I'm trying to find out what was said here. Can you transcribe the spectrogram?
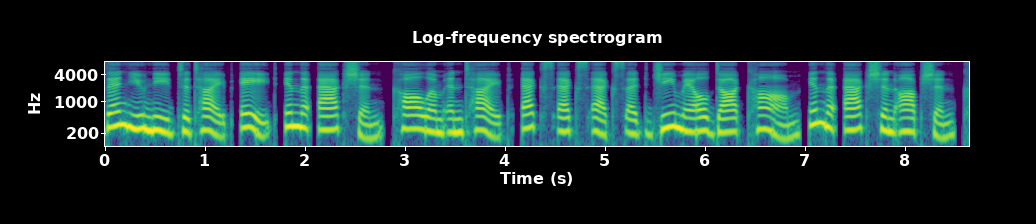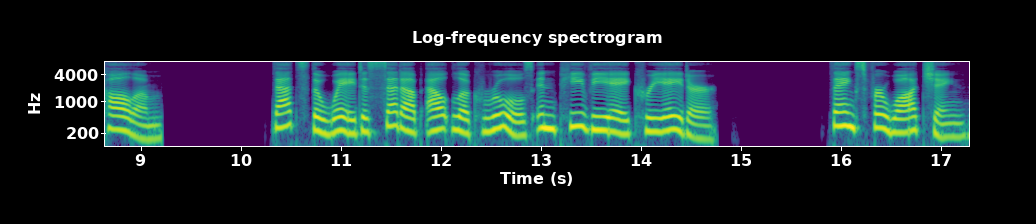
then you need to type 8 in the action column and type xxx at gmail.com in the action option column. That's the way to set up Outlook rules in PVA Creator. Thanks for watching.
